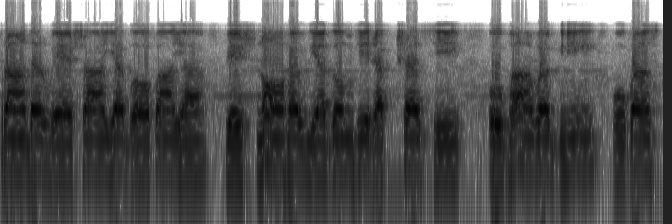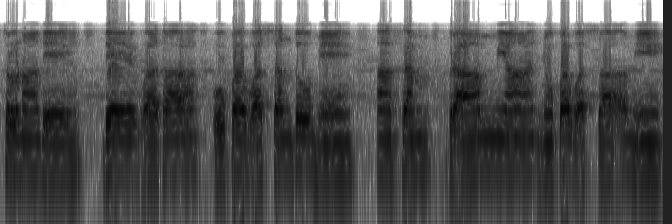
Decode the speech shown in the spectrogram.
प्रादर्वेषाय गोपाय विष्णो हव्यगुं हि रक्षसि। उभावग्नि उपस्तृणदे देवता उपवसन्तु मे। अहं ग्राम्यानुपवसामि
